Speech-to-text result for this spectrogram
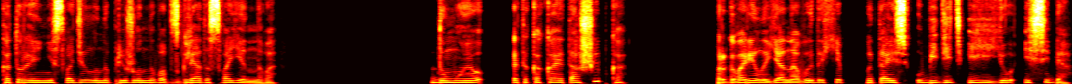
которая не сводила напряженного взгляда с военного. Думаю, это какая-то ошибка?» проговорила я на выдохе, пытаясь убедить и ее, и себя.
